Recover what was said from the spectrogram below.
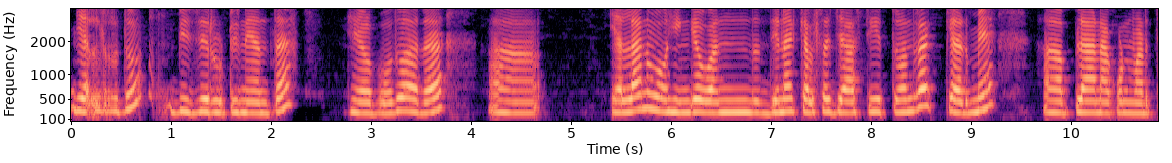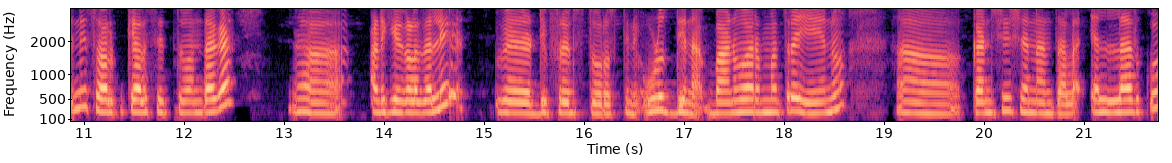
ಎಲ್ರದ್ದು ಬ್ಯುಸಿ ರೂಟೀನೇ ಅಂತ ಹೇಳ್ಬೋದು. ಆದರೆ ಎಲ್ಲನೂ ಹೀಗೆ ಒಂದು ದಿನ ಕೆಲಸ ಜಾಸ್ತಿ ಇತ್ತು ಅಂದ್ರೆ ಕಡಿಮೆ ಪ್ಲ್ಯಾನ್ ಹಾಕೊಂಡು ಮಾಡ್ತೀನಿ. ಸ್ವಲ್ಪ ಕೆಲಸ ಇತ್ತು ಅಂದಾಗ ಅಡುಗೆಗಳದಲ್ಲಿ ವೇ ಡಿಫ್ರೆನ್ಸ್ ತೋರಿಸ್ತೀನಿ. ಉಳಿದ ದಿನ, ಭಾನುವಾರ ಮಾತ್ರ ಏನು ಕನ್ಸಿಷನ್ ಅಂತಲ್ಲ. ಎಲ್ಲದಕ್ಕೂ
